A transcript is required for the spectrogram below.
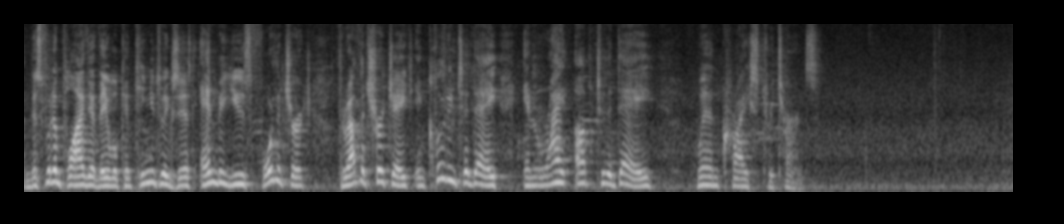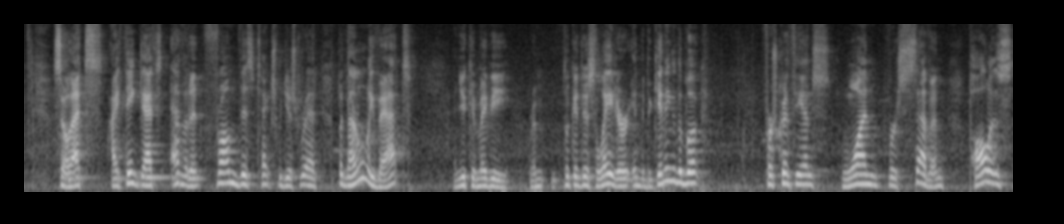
And this would imply that they will continue to exist and be used for the church throughout the church age, including today, and right up to the day when Christ returns. So that's, I think that's evident from this text we just read. But not only that, and you can maybe look at this later, in the beginning of the book, 1 Corinthians 1, verse 7, Paul is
